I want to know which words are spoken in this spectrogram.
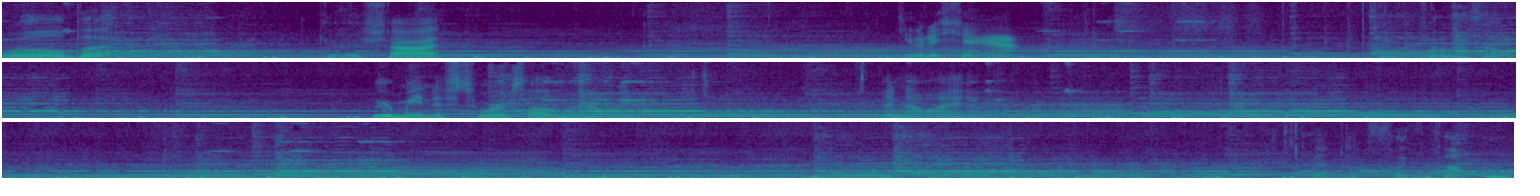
I don't know that I will, but give it a shot. Give it a shot. Fun of myself. We're meanest to ourselves, aren't we? I know I am. That looks like something.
